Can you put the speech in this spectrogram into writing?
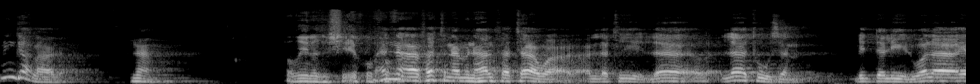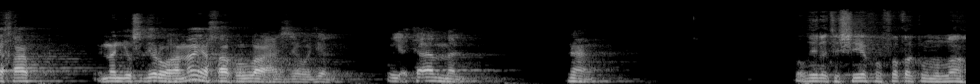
من قال هذا؟ نعم. فضيلة الشيخ إحنا آفتنا من هالفتاوى التي لا لا توزن بالدليل ولا يخاف من يصدرها ما يخاف الله عز وجل ويتأمل. نعم. فضيلة الشيخ وفقكم الله.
